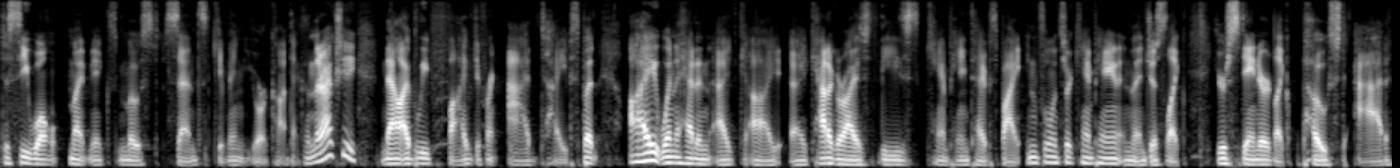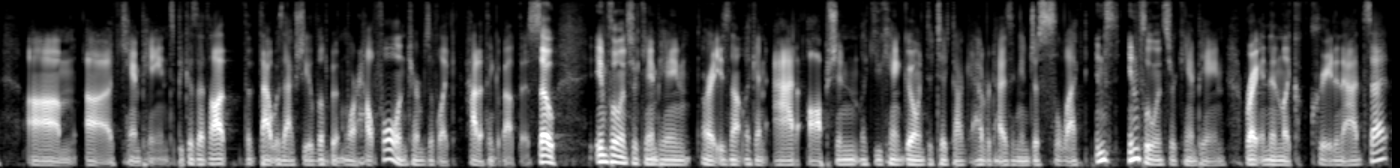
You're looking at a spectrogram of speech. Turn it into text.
to see what might make most sense given your context. And there are actually now, I believe, five different ad types. But I went ahead and I, I, I categorized these campaign types by influencer campaign and then just like your standard like post ad um, uh, campaigns because I thought that that was actually a little bit more helpful in terms of like how to think about this. So influencer campaign, all right, is not like an ad option. Like you can't go into TikTok advertising and just select in- influencer campaign, right, and then like create an ad set.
